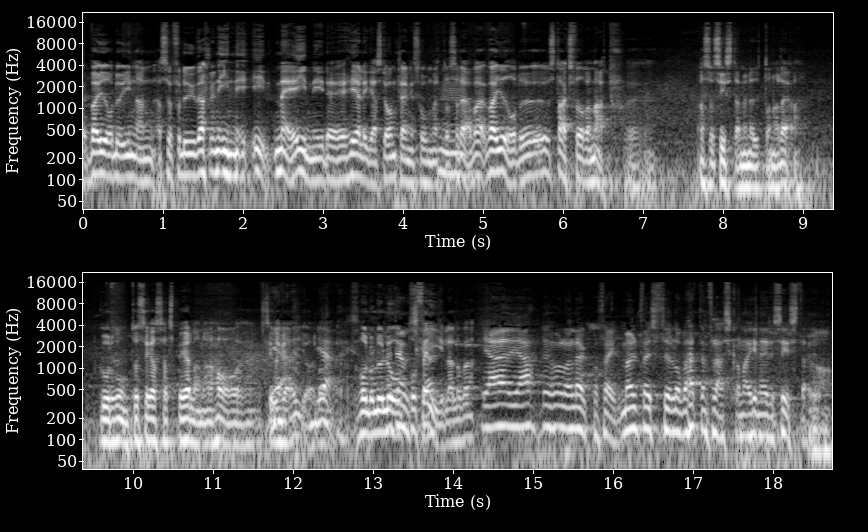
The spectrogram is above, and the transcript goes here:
eh, vad gör du innan, alltså för du är ju verkligen in i, med in i det heligaste omklädningsrummet mm. och sådär. Vad, vad, gör du strax före match? Eh, alltså sista minuterna där. Går du runt och ser så att spelarna har sina Ja, grejer? Eller? ja. Håller du låg profil eller vad? Ja, ja, det håller en låg profil. Möjligtvis fyller vattenflaskorna in i det sista. Ja.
